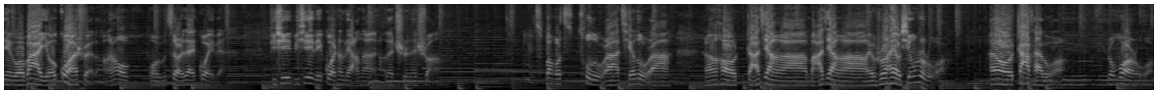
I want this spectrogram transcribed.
那个我爸以后过完水了，然后我我自个儿再过一遍，必须必须得过成凉的，然后再吃那爽。包括醋醋卤啊、茄卤啊，然后炸酱啊、麻酱啊，有时候还有西红柿卤，还有榨菜卤、肉末卤。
